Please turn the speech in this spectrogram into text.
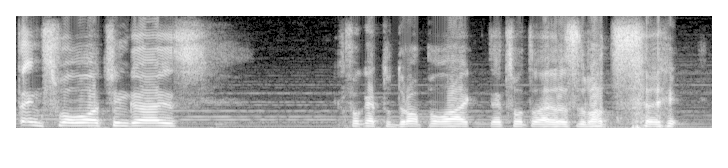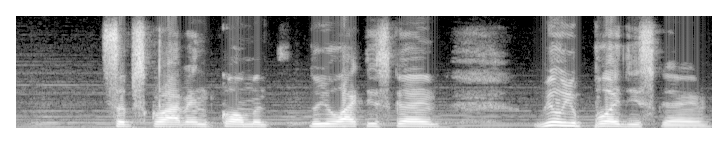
Thanks for watching guys. Forget to drop a like, that's what I was about to say. Subscribe and comment. Do you like this game? Will you play this game?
